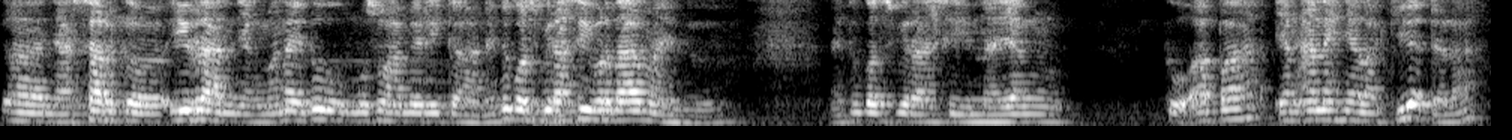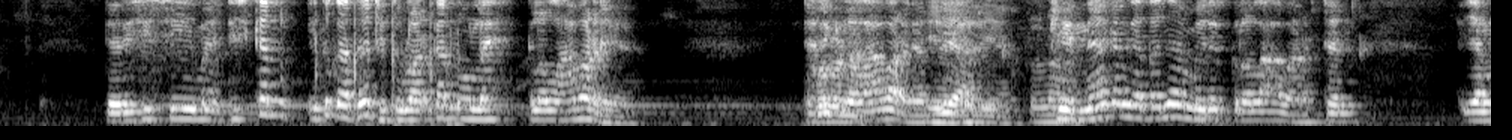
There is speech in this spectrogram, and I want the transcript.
eh, nyasar ke Iran yang mana itu musuh Amerika. Nah itu konspirasi pertama itu. Nah itu konspirasi. Nah yang kok apa yang anehnya lagi adalah dari sisi medis kan itu katanya ditularkan oleh kelelawar ya dari kelelawar kan? Iya, iya. iya, gennya kan katanya mirip kelelawar. Dan yang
